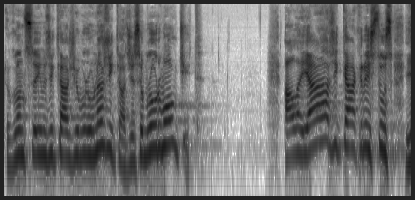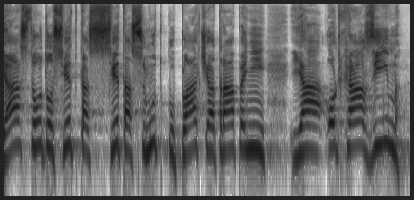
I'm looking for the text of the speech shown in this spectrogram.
Dokonce jim říká, že budou naříkat, že se budou rmoutit. Ale já, říká Kristus, já z tohoto světka, světa smutku, pláče a trápení, já odcházím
